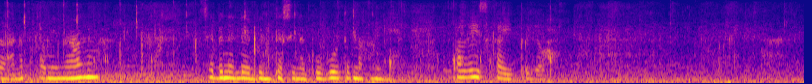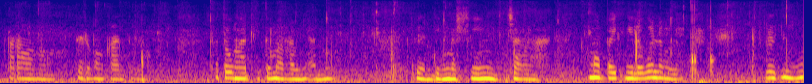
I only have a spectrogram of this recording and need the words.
Hanap kami ng 7-Eleven kasi nagugutom na kami. Pala yung Skytree, oh. Parang dalawang kanto lang. Ito nga dito marami ano, vending machine, tsaka bike nila walang lock. Pero mo,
